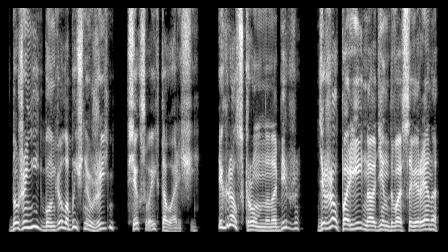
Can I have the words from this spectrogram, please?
До женитьбы он вел обычную жизнь всех своих товарищей. Играл скромно на бирже, держал пари на один-два саверена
